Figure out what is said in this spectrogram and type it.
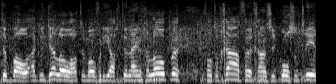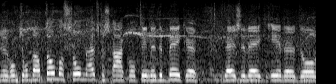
de bal. Agudello had hem over die achterlijn gelopen. Fotografen gaan zich concentreren rond John Bel Thomasson. Uitgeschakeld in de beker deze week eerder door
